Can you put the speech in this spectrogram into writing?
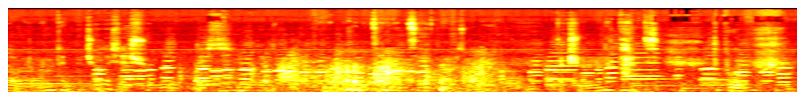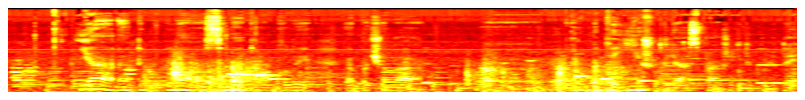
Добре, мені так почулося, що десь. Це не. Так що не паритесь. Типу, я е, типу була сенатором, коли е, почала е, робити їжу для справжніх типу людей.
